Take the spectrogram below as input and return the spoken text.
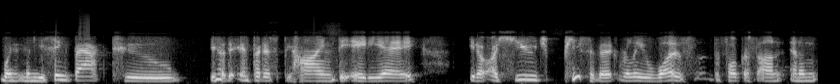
when when you think back to you know the impetus behind the ADA, you know a huge piece of it really was the focus on un-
